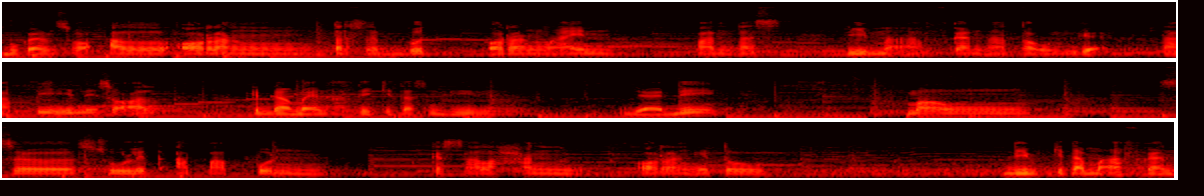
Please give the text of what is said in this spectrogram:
bukan soal orang tersebut orang lain pantas dimaafkan atau enggak. Tapi ini soal kedamaian hati kita sendiri. Jadi mau sesulit apa pun kesalahan orang itu di, kita maafkan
